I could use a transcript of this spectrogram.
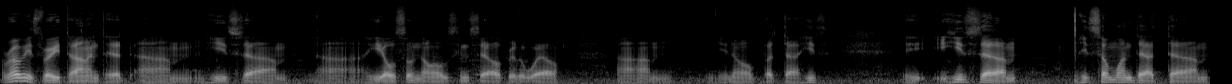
Robbie is very talented. Um, he's um, uh, he also knows himself really well, um, you know. But uh, he's he, he's um, he's someone that um,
